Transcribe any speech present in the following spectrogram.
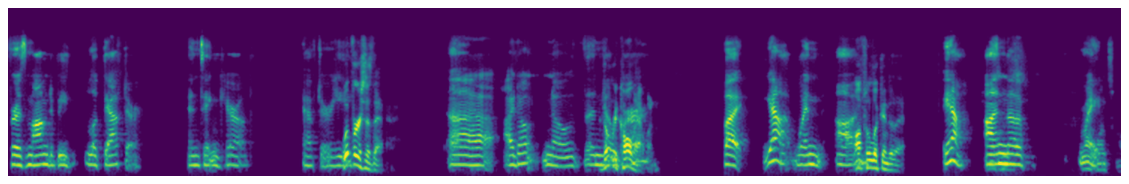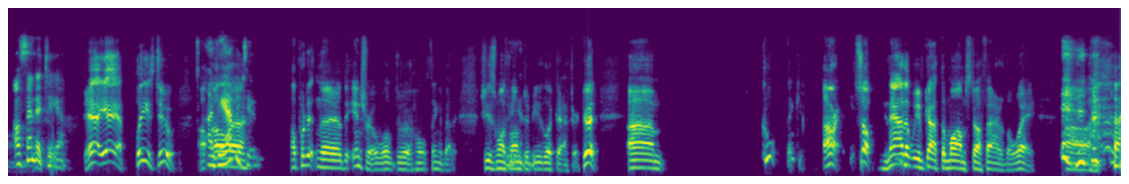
for his mom to be looked after and taken care of after he What verse is that? uh I don't know the I don't recall that one. But yeah, when uh I'll um, have to look into that. yeah, on the right. I'll send it to you. Yeah, yeah, yeah. Please do. I'll, I'd be I'll, happy uh, to. I'll put it in the the intro. We'll do a whole thing about it. She just wants mom to be looked after. Good. Um, cool. Thank you. All right. So now that we've got the mom stuff out of the way, uh,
